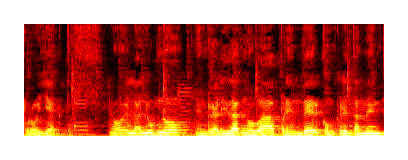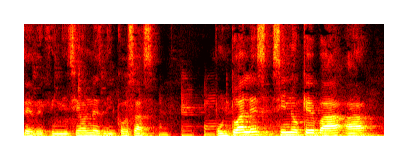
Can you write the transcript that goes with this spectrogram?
proyectos. ¿no? El alumno en realidad no va a aprender concretamente definiciones ni cosas puntuales, sino que va a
